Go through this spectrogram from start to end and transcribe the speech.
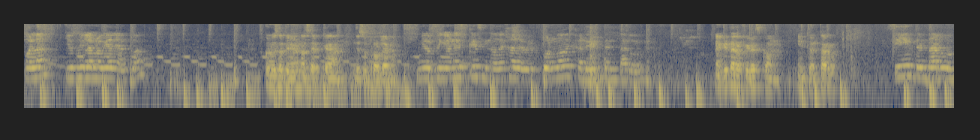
Hola, yo soy la novia de Antoine. ¿Cuál es tu opinión acerca de su problema? Mi opinión es que si no deja de ver porno, dejaré de intentarlo. ¿A qué te refieres con intentarlo? Sí, intentarlo.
